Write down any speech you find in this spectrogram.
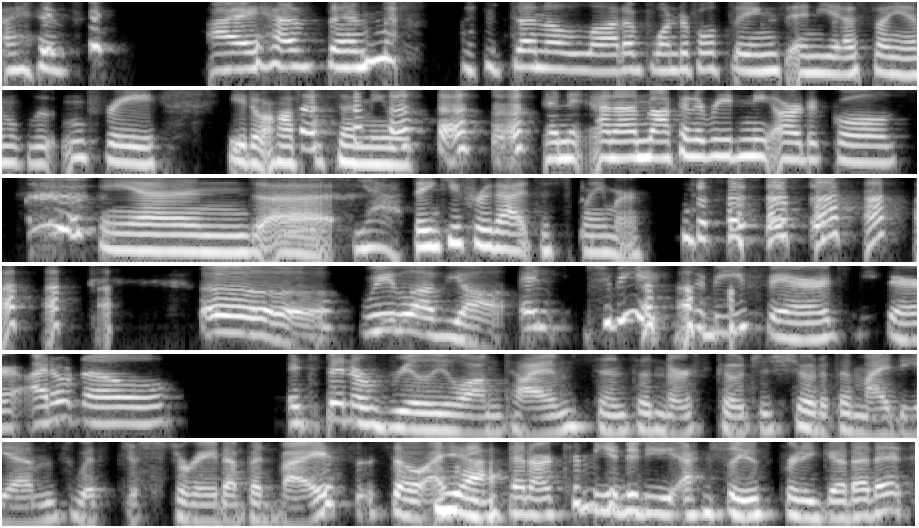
I have I have been I've done a lot of wonderful things. And yes, I am gluten free. You don't have to send me, and, and I'm not going to read any articles. And uh, yeah, thank you for that disclaimer. oh, we love y'all. And to be to be fair, to be fair, I don't know. It's been a really long time since a nurse coach has showed up in my DMs with just straight up advice. So I yeah. think that our community actually is pretty good at it.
